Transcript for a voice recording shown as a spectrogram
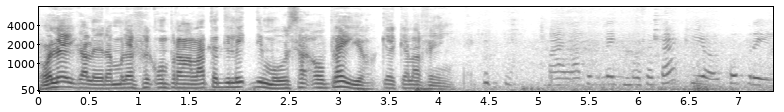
Olha aí, galera, a mulher foi comprar uma lata de leite de moça. Olha pra aí, ó, o que é que ela vem. Lá caixa de leite moça tá aqui, ó. Eu comprei.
